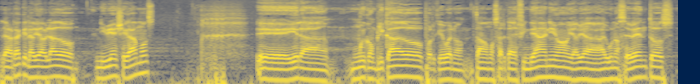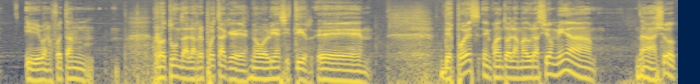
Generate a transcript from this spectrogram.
la verdad que le había hablado ni bien llegamos. Eh, y era muy complicado porque, bueno, estábamos cerca de fin de año y había algunos eventos. Y bueno, fue tan rotunda la respuesta que no volví a insistir. Eh, después, en cuanto a la maduración mía, nada, yo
